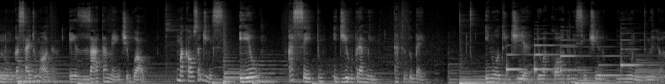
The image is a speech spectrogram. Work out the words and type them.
nunca sai de moda, exatamente igual uma calça jeans. Eu aceito e digo para mim, tá tudo bem. E no outro dia eu acordo me sentindo muito melhor.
